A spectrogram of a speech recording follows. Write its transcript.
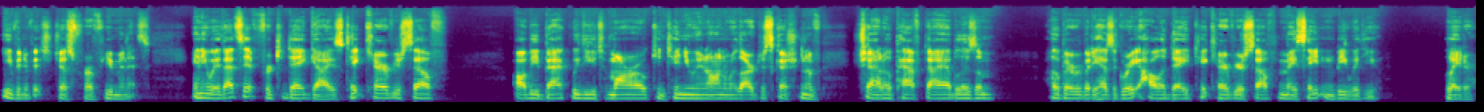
even if it's just for a few minutes. Anyway, that's it for today, guys. Take care of yourself. I'll be back with you tomorrow, continuing on with our discussion of shadow path diabolism. I hope everybody has a great holiday. Take care of yourself, and may Satan be with you. Later.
